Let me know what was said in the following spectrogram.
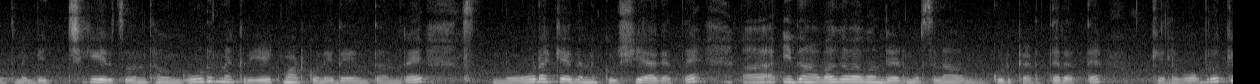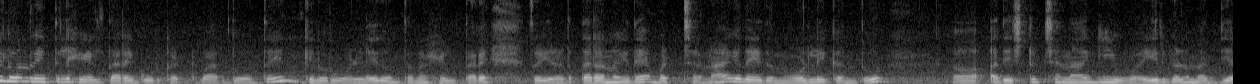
ಅದನ್ನು ಬೆಚ್ಚಗೆ ಇರಿಸುವಂಥ ಒಂದು ಗೂಡನ್ನು ಕ್ರಿಯೇಟ್ ಮಾಡ್ಕೊಂಡಿದೆ ಅಂತಂದರೆ ನೋಡೋಕ್ಕೆ ಅದನ್ನು ಖುಷಿ ಇದು ಅವಾಗವಾಗ ಒಂದು ಎರಡು ಮೂರು ಸಲ ಗೂಡು ಕಟ್ತಿರತ್ತೆ. ಕೆಲವೊಬ್ಬರು ಕೆಲವೊಂದು ರೀತಿಯಲ್ಲಿ ಹೇಳ್ತಾರೆ, ಗೂಡು ಕಟ್ಟಬಾರ್ದು ಅಂತ. ಇನ್ನು ಕೆಲವರು ಒಳ್ಳೆಯದು ಅಂತಲೂ ಹೇಳ್ತಾರೆ. ಸೊ ಎರಡು ಥರನೂ ಇದೆ ಬಟ್ ಚೆನ್ನಾಗಿದೆ ಇದು ನೋಡ್ಲಿಕ್ಕಂತೂ. ಅದೆಷ್ಟು ಚೆನ್ನಾಗಿ ವೈರ್ಗಳ ಮಧ್ಯ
